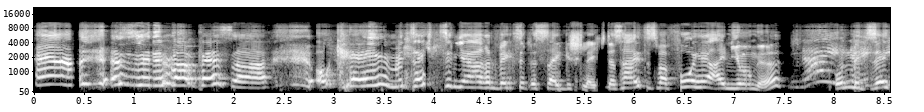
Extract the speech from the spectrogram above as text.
Es wird immer besser. Okay, mit 16 Jahren wechselt es sein Geschlecht. Das heißt, es war vorher ein Junge. Nein, Und mit ein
